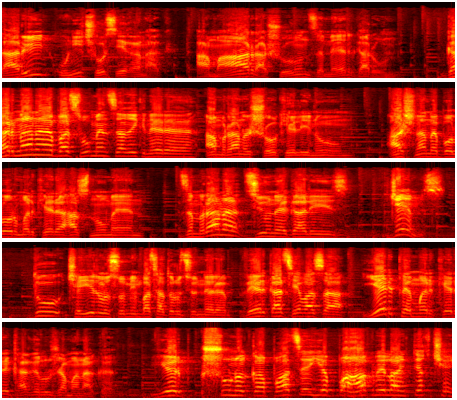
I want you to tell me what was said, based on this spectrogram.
Տարին ունի 4 եղանակ. ամառ, աշուն, ձմեռ, գարուն։ Գառնանը բացվում են ծաղիկները, ամրանը շոկ է լինում, աշնանը բոլոր մրգերը հասնում են, ձմռանը ձյուն է գալիս։ Ջեյմս, դու չէիր լսում իմ բացատրությունները։ Վեր կաց եւ ասա, երբ է մրգերը քաղելու ժամանակը։ Երբ շունը կապած է եւ պահակն էլ այնտեղ չէ։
